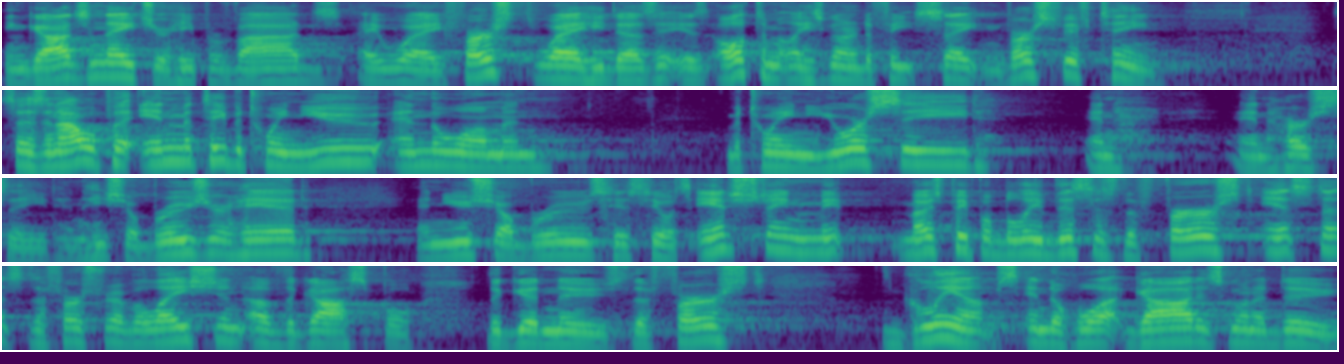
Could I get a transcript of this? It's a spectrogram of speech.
In God's nature, He provides a way. First way He does it is ultimately He's going to defeat Satan. Verse 15 says, And I will put enmity between you and the woman, between your seed and, and her seed. And he shall bruise your head, and you shall bruise his heel. It's interesting. Most people believe this is the first instance, the first revelation of the gospel, the good news, the first glimpse into what God is going to do.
